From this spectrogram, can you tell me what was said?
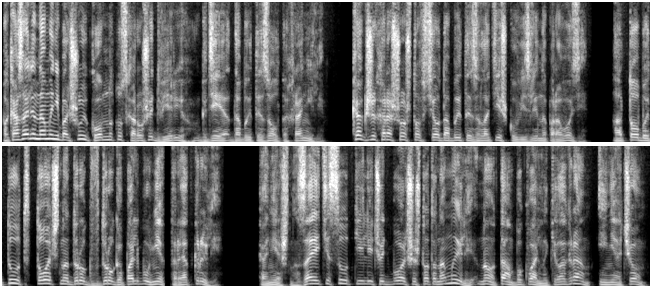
Показали нам и небольшую комнату с хорошей дверью, где добытое золото хранили. Как же хорошо, что все добытое золотишко увезли на паровозе. А то бы тут точно друг в друга пальбу некоторые открыли. Конечно, за эти сутки или чуть больше что-то намыли, но там буквально килограмм и ни о чем.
